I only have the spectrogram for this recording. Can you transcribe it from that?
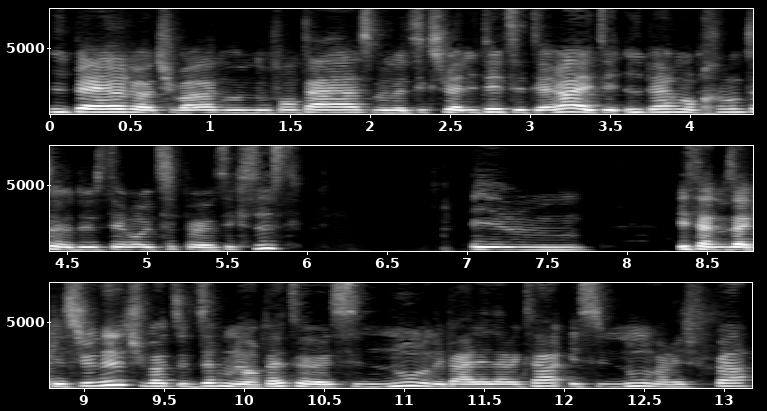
hyper, euh, tu vois, nos, fantasmes, notre sexualité, etc., étaient hyper empreintes de stéréotypes euh, sexistes. Et, euh, et ça nous a questionné, tu vois, de se dire, mais en fait, si nous, on n'est pas à l'aise avec ça, et si nous, on n'arrive pas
